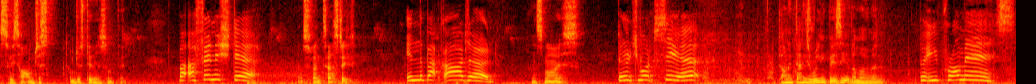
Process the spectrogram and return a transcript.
Sweetheart, I'm just, I'm just doing something. But I finished it That's fantastic. in the back garden. That's nice. Don't you want to see it? Darling, Daddy's really busy at the moment. But you promise.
